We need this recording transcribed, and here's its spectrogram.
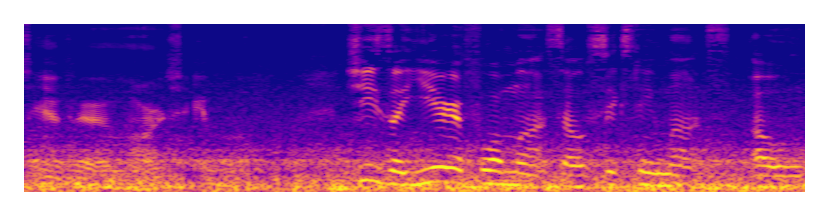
January, March, April, she's a year and four months, so 16 months old.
